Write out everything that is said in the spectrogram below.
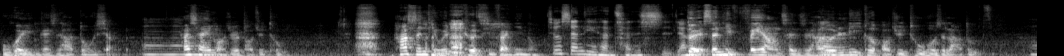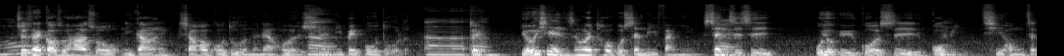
不会，应该是他多想了。嗯，他下一秒就会跑去吐，他身体会立刻起反应哦，就身体很诚实，这样。对，身体非常诚实，他会立刻跑去吐或是拉肚子。就在告诉他说，你刚刚消耗过度的能量，或者是你被剥夺了。嗯，对，有一些人是会透过生理反应，甚至是我有遇过是过敏起红疹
